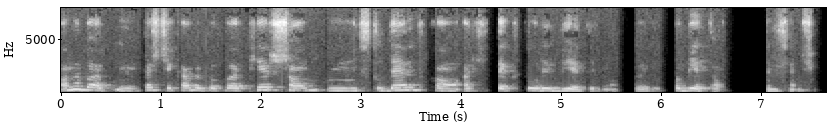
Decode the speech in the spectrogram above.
Ona była mm, też ciekawa, bo była pierwszą studentką architektury w Wiedniu, kobietą w tym sensie.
